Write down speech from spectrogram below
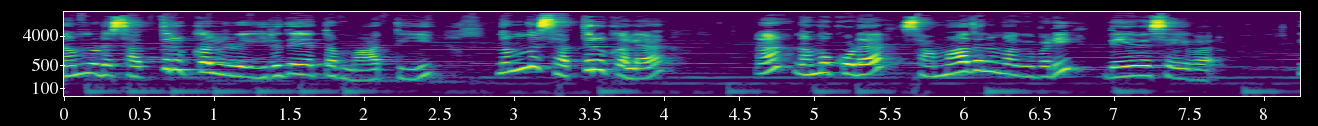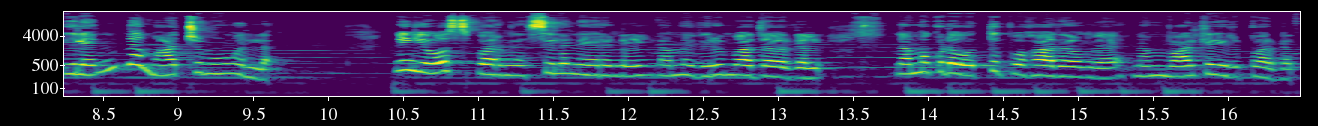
நம்மளுடைய சத்துருக்களுடைய இருதயத்தை மாற்றி நம்ம சத்துருக்களை நம்ம கூட சமாதானமாகபடி தேவ செய்வார். இதில் எந்த மாற்றமும் இல்லை. நீங்கள் யோசிச்சு பாருங்கள் சில நேரங்களில் நம்ம விரும்பாதவர்கள் நம்ம கூட ஒத்து போகாதவங்க நம் வாழ்க்கையில் இருப்பார்கள்.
